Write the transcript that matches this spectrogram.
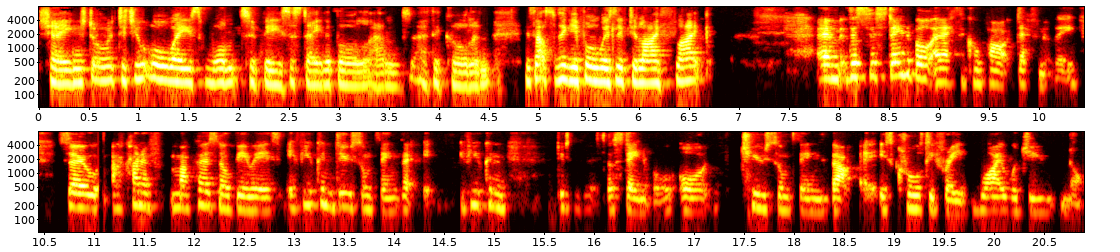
changed or did you always want to be sustainable and ethical? And is that something you've always lived your life like? Um, the sustainable and ethical part definitely. So i kind of my personal view is if you can do something that if you can do something that's sustainable or choose something that is cruelty free why would you not?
